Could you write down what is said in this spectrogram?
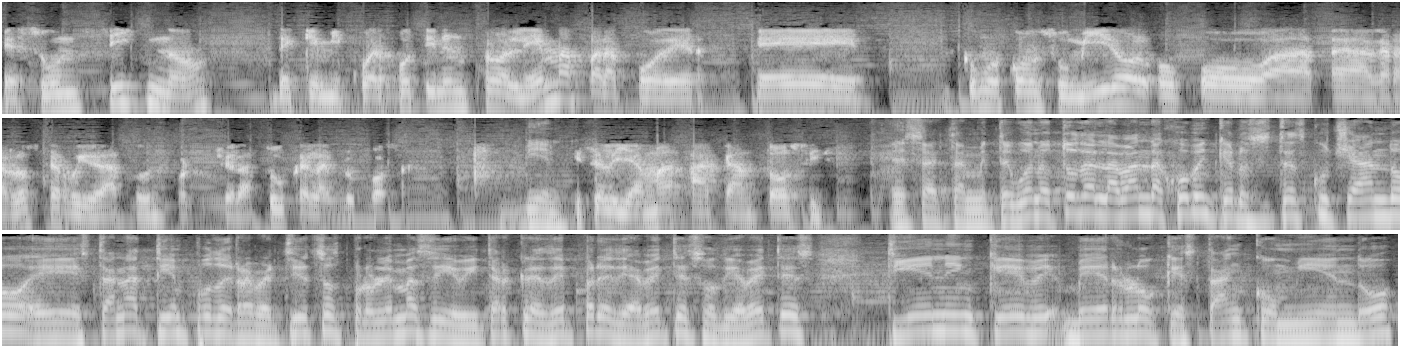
es un signo de que mi cuerpo tiene un problema para poder eh, como consumir o, agarrar los carbohidratos, el azúcar, la glucosa. Bien. Y se le llama acantosis. Exactamente. Bueno, toda la banda joven que nos está escuchando eh, están a tiempo de revertir estos problemas y evitar que les dé prediabetes o diabetes. Tienen que ver lo que están comiendo,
